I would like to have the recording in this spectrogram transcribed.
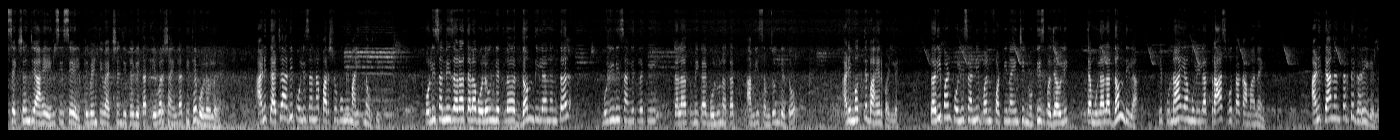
सेक्शन जे आहे N C cell preventive action जिथे घेतात एव्हरशाईनला तिथे बोलवलं. आणि त्याच्या आधी पोलिसांना पार्श्वभूमी माहीत नव्हती. पोलिसांनी जरा त्याला बोलवून घेतलं दम दिल्यानंतर मुलींनी सांगितलं की त्याला तुम्ही काय बोलू नका आम्ही समजून घेतो. आणि मग ते बाहेर पडले. तरी पण पोलिसांनी वन फॉर्टी नाईनची नोटीस बजावली. त्या मुलाला दम दिला की पुन्हा या मुलीला त्रास होता कामा नये. आणि त्यानंतर ते घरी गेले.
